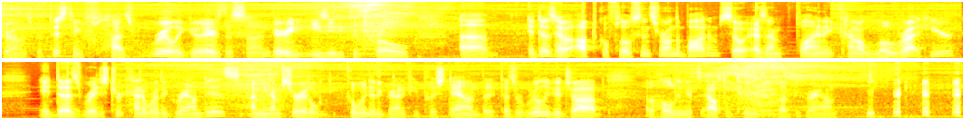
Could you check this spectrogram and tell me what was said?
drones, but this thing flies really good. There's the sun. Very easy to control. Um, it does have an optical flow sensor on the bottom, so as I'm flying it kind of low right here, it does register kind of where the ground is. I mean, I'm sure it'll go into the ground if you push down, but it does a really good job of holding its altitude above the ground.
